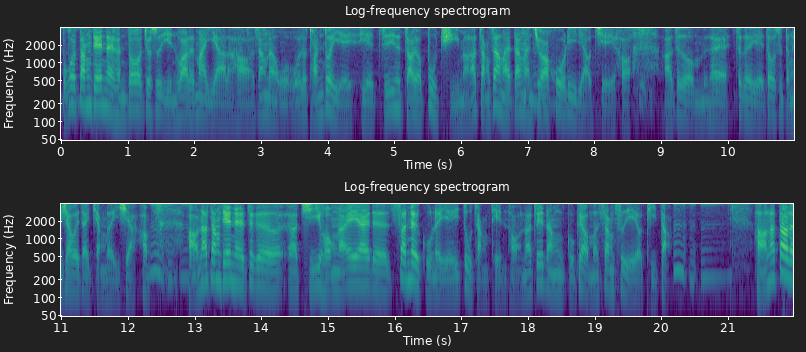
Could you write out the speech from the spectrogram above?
不过当天呢，很多就是引发了卖压了哈。当然我我的团队也也直接早有布局嘛，它涨上来当然就要获利了结哈。啊，这个我们哎，这个也都是等一下会再讲了一下哈。好，那当天呢，这个呃旗红了 AI 的。散热股呢也一度涨停哈，那这档股票我们上次也有提到。嗯嗯嗯。好，那到了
